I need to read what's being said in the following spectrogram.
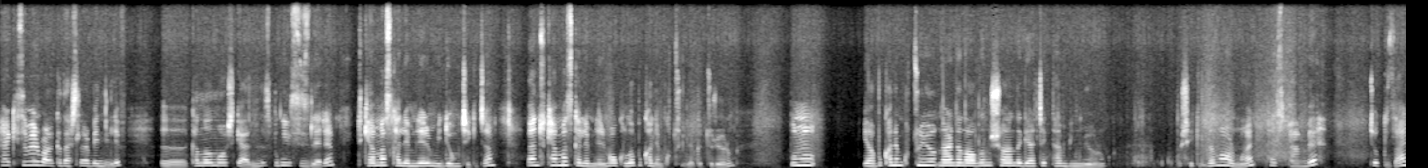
Herkese merhaba arkadaşlar ben Elif. Ee, kanalıma hoş geldiniz. Bugün sizlere tükenmez kalemlerim videomu çekeceğim. Ben tükenmez kalemlerimi okula bu kalem kutuyla götürüyorum. Bunu ya bu kalem kutuyu nereden aldığımı şu anda gerçekten bilmiyorum. Bu şekilde normal pes pembe çok güzel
